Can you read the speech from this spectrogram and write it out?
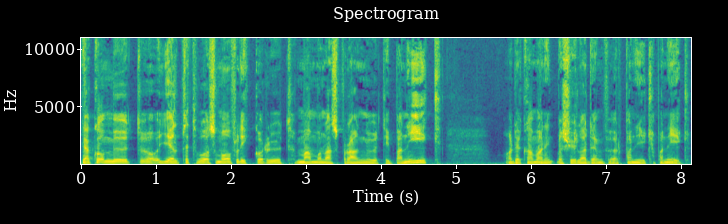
Jag kom ut och hjälpte två små flickor ut. Mammorna sprang ut i panik. Och det kan man inte beskylla dem för, panik, panik.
